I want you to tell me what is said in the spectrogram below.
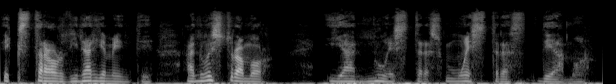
extraordinariamente a nuestro amor y a nuestras muestras de amor.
